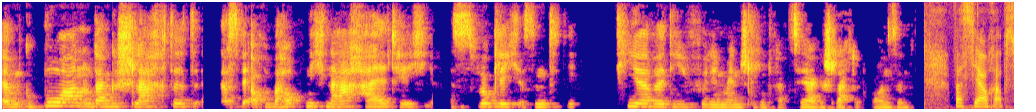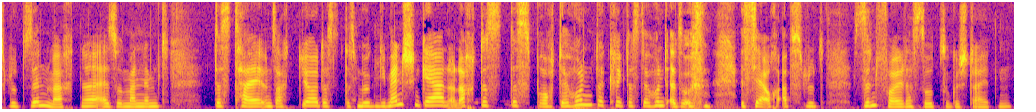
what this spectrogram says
ähm, geboren und dann geschlachtet. Das wäre auch überhaupt nicht nachhaltig. Es ist wirklich, es sind die Tiere, die für den menschlichen Verzehr geschlachtet worden sind. Was ja auch absolut Sinn macht. Ne? Also man nimmt das Teil und sagt, ja, das, das mögen die Menschen gern und ach, das, das braucht der Hund, da kriegt das der Hund. Also ist ja auch absolut sinnvoll, das so zu gestalten.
